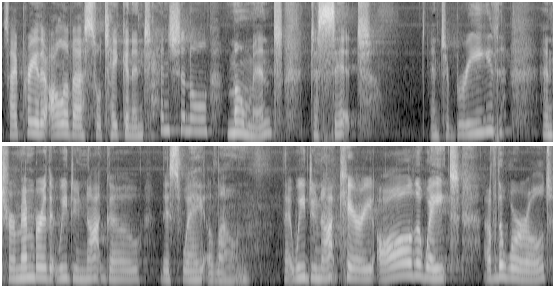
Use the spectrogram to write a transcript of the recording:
So I pray that all of us will take an intentional moment to sit and to breathe and to remember that we do not go this way alone. That we do not carry all the weight of the world,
